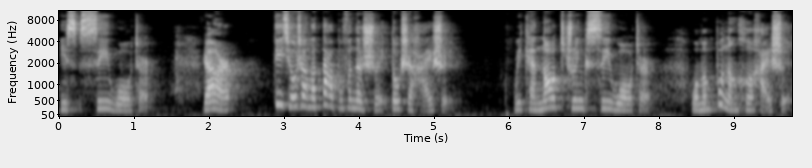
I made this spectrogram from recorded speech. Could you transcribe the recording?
is sea water。然而，地球上的大部分的水都是海水。We cannot drink sea water. 我们不能喝海水。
